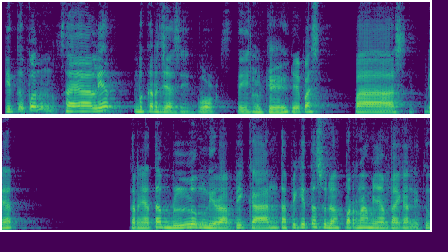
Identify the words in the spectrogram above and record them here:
Itu pun saya lihat bekerja sih, works sih. Oke. Jadi pas pas lihat ternyata belum dirapikan, tapi kita sudah pernah menyampaikan itu.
